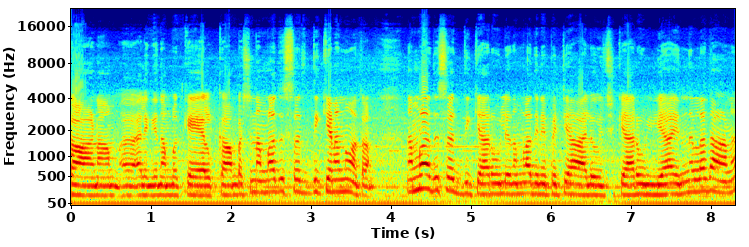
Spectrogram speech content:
കാണാം അല്ലെങ്കിൽ നമ്മൾ കേൾക്കാം. പക്ഷെ നമ്മളത് ശ്രദ്ധിക്കണം എന്ന് മാത്രം. നമ്മളത് ശ്രദ്ധിക്കാറുമില്ല നമ്മൾ അതിനെപ്പറ്റി ആലോചിക്കാറുമില്ല എന്നുള്ളതാണ്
